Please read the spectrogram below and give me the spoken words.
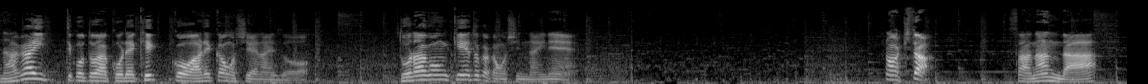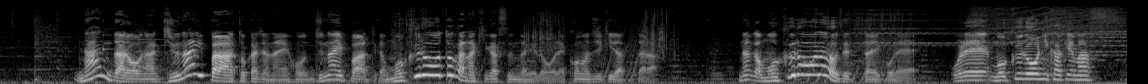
長いってことはこれ結構あれかもしれないぞ。ドラゴン系とかかもしんないね。あ、来たさあ、なんだ？なんだろうな、ジュナイパーとかじゃない本、ジュナイパーってか、木狼とかな気がすんだけど、俺、この時期だったら。なんか木狼だろ、絶対これ。俺、木狼にかけます。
